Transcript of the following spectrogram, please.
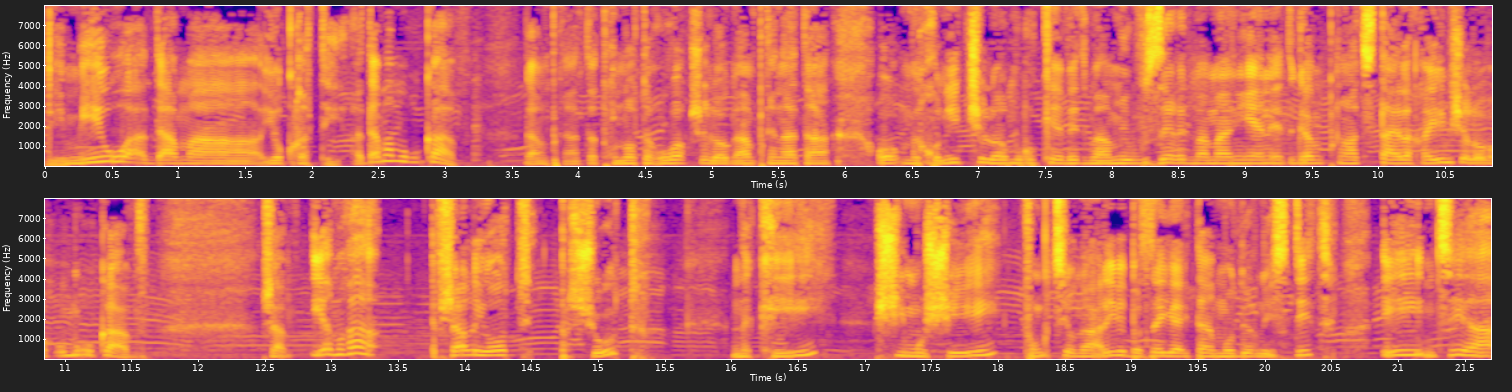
כי מי הוא האדם היוקרתי? האדם המורכב. גם מבחינת התכונות הרוח שלו, גם מבחינת המכונית שלו המורכבת והמאובזרת והמעניינת, גם מבחינת סטייל החיים שלו, הוא מורכב. עכשיו, היא אמרה, אפשר להיות פשוט, נקי, שימושי, פונקציונלי, ובזה היא הייתה מודרניסטית. היא המציאה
